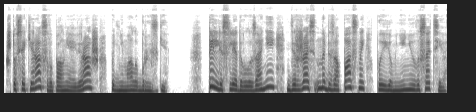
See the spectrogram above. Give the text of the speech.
что всякий раз, выполняя вираж, поднимала брызги. Телли следовала за ней, держась на безопасной, по ее мнению, высоте.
